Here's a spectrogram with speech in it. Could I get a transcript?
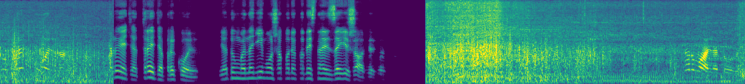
Ну, прикольно. Третя, прикольно. Я думаю, на ній можна буде кудись навіть заїжджати. Нормально тулить.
